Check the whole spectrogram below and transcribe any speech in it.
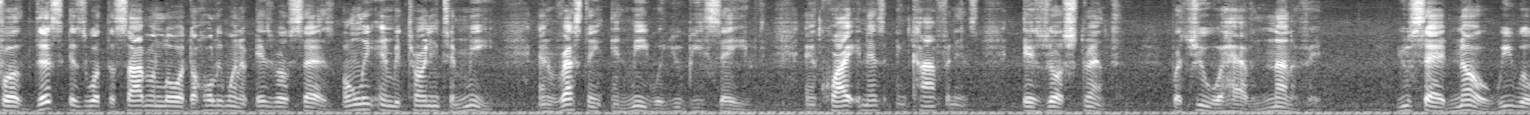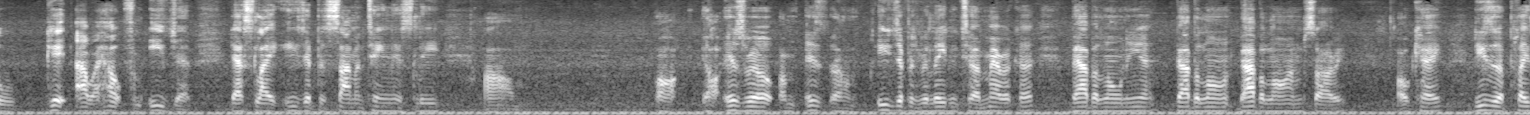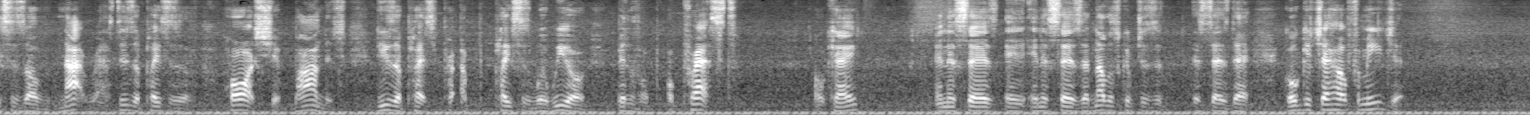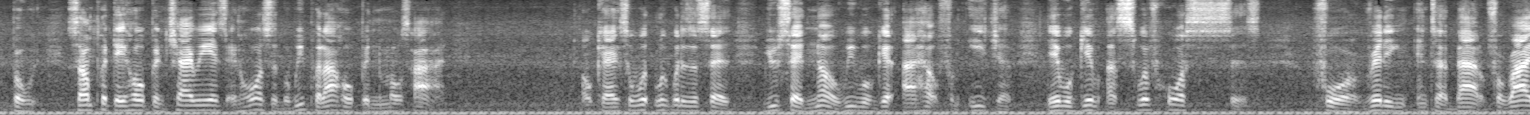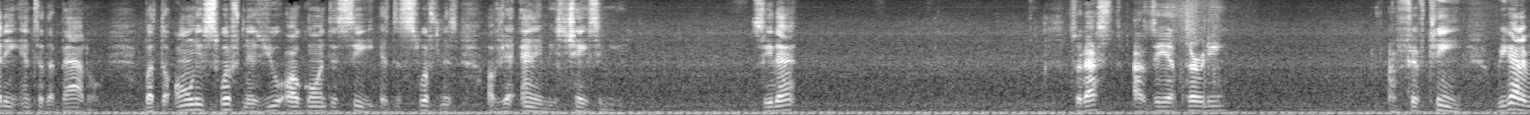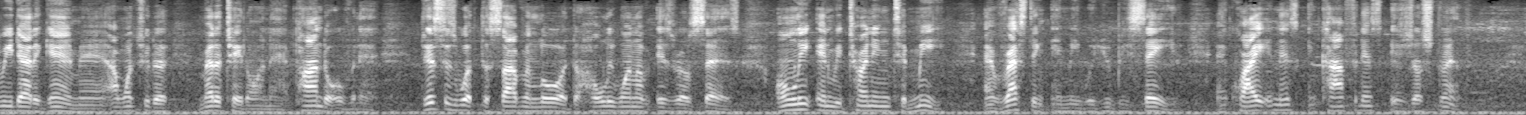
For this is what the sovereign Lord, the Holy One of Israel, says Only in returning to me and resting in me will you be saved. And quietness and confidence is your strength, but you will have none of it. You said, No, we will get our help from Egypt. That's like Egypt is simultaneously um, uh, uh, Israel, um, is, um, Egypt is relating to America, Babylonia, Babylon, Babylon. I'm sorry. Okay, these are places of not rest. These are places of hardship, bondage. These are place, uh, places where we are been oppressed. Okay, and it says, and it says another scriptures. It says that go get your help from Egypt. But some put their hope in chariots and horses, but we put our hope in the Most High. Okay, so what, look what does it say? You said, No, we will get our help from Egypt. They will give us swift horses for riding into a battle, for riding into the battle. But the only swiftness you are going to see is the swiftness of your enemies chasing you. See that? So that's Isaiah 30 or 15. We got to read that again, man. I want you to meditate on that, ponder over that. This is what the sovereign Lord, the Holy One of Israel, says Only in returning to me and resting in me will you be saved, and quietness and confidence is your strength.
